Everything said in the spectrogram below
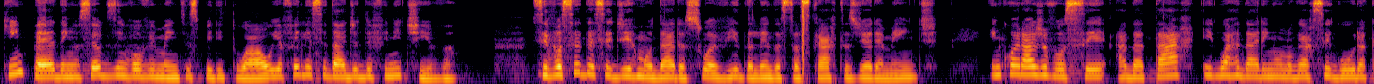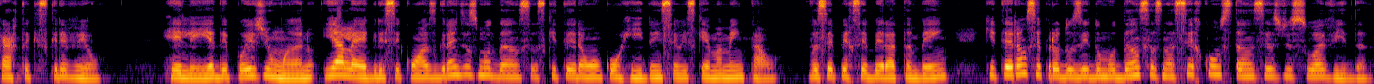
que impedem o seu desenvolvimento espiritual e a felicidade definitiva. Se você decidir mudar a sua vida lendo estas cartas diariamente, encorajo você a datar e guardar em um lugar seguro a carta que escreveu. Releia depois de um ano e alegre-se com as grandes mudanças que terão ocorrido em seu esquema mental. Você perceberá também que terão se produzido mudanças nas circunstâncias de sua vida.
